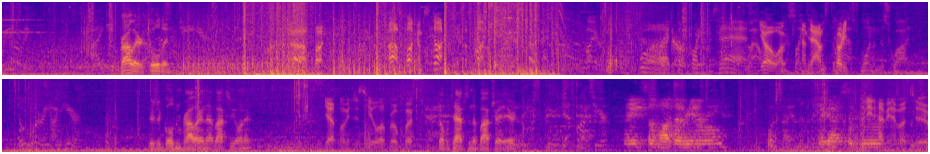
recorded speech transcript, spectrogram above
Reloading. I killed Prowler, golden. Ah, fuck. Ah, fuck, I'm stuck. What the fuck? Fire. What the fuck was that? Wow. Yo, I'm, Looks like I'm that down. the Cody. last one in the squad. Don't worry, I'm here. There's a golden prowler in that box if you want it. Yep, let me just heal up real quick. Double taps in the box right there. Deathbox here. I need some uh, heavy ammo. Once I eliminate I got some. I need heavy ammo too.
